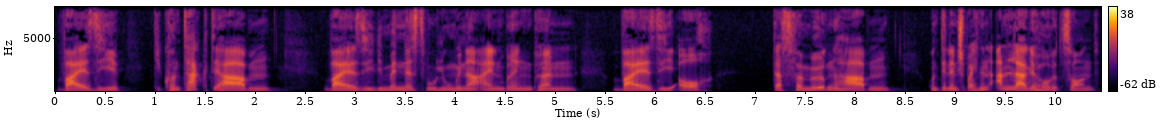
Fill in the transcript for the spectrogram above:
weil sie die Kontakte haben, weil sie die Mindestvolumina einbringen können, weil sie auch das Vermögen haben und den entsprechenden Anlagehorizont.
